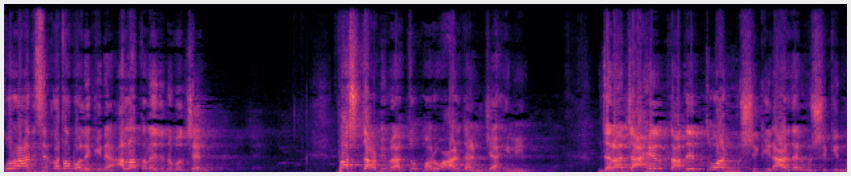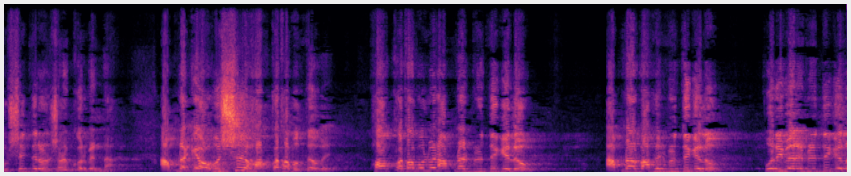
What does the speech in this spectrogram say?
কোরআন হাদিসের কথা বলে কিনা, আল্লাহ তালা এই জন্য বলছেন ফার্স্ট মা তোমার আর দান জাহিলিন। যারা জাহেল, তাদের তোয়ান মুশ্রিকিন আর দান মুশ্রিকিন, মুশ্রিকদের অনুসরণ করবেন না। আপনাকে অবশ্যই হক কথা বলতে হবে। হক কথা বলবেন আপনার বিরুদ্ধে গেলেও, আপনার বাপের বিরুদ্ধে গেল পরিবারের বিরুদ্ধে গেল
